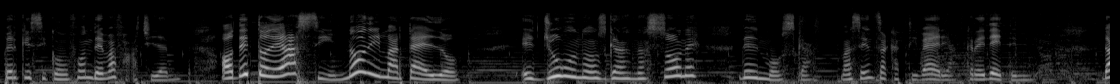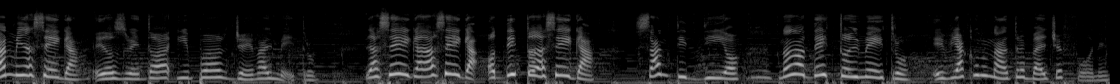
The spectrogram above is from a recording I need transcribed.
perché si confondeva facile. Ho detto le assi, non il martello! E giù uno sgranassone del mosca, ma senza cattiveria, credetemi. Dammi la sega! E lo sventola gli porgeva il metro. La sega, la sega! Ho detto la sega! Santi Dio, non ho detto il metro! E via con un altro bel ceffone.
